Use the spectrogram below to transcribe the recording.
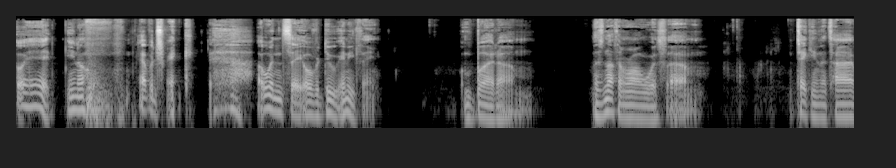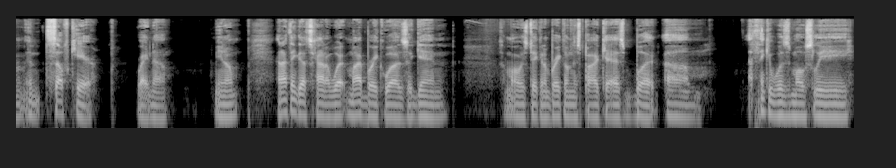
go ahead. You know, have a drink. I wouldn't say overdo anything, but um, there's nothing wrong with um, taking the time and self care right now, you know? And I think that's kind of what my break was again. So I'm always taking a break on this podcast, but um, I think it was mostly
